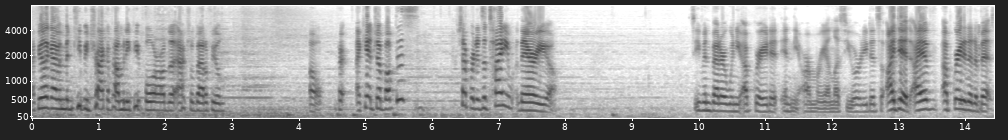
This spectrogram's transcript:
I feel like I haven't been keeping track of how many people are on the actual battlefield. Oh, I can't jump up this? Shepard, it's a tiny, there you go. It's even better when you upgrade it in the armory unless you already did so. I did, I have upgraded it a bit.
